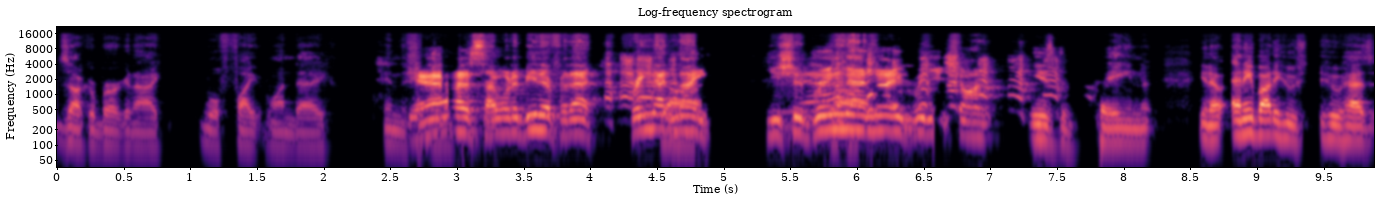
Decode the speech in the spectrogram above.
Zuckerberg and I will fight one day in the street. Yes, I want to be there for that. Bring that knife. You should bring that knife with you, Sean. He is the pain. You know, anybody who's who has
